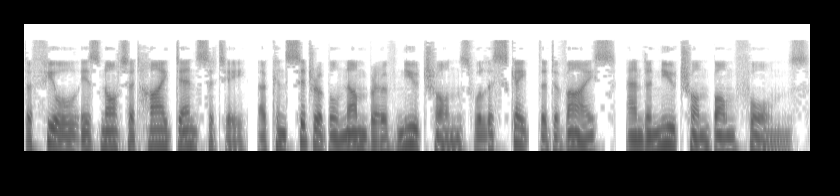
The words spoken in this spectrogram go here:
the fuel is not at high density, a considerable number of neutrons will escape the device, and a neutron bomb forms.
